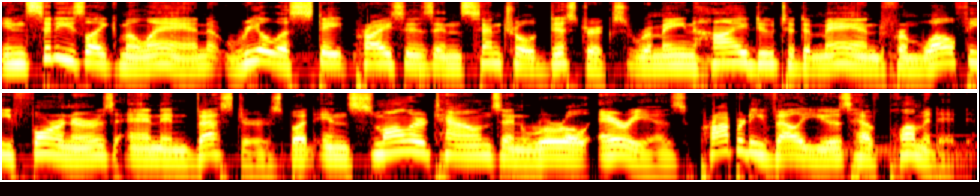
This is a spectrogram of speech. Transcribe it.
In cities like Milan, real estate prices in central districts remain high due to demand from wealthy foreigners and investors, but in smaller towns and rural areas, property values have plummeted.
